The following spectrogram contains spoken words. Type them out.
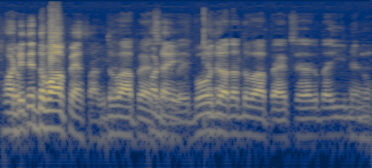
ਤੁਹਾਡੇ ਤੇ ਦਬਾਅ ਪੈ ਸਕਦਾ। ਦਬਾਅ ਪੈ ਸਕਦਾ ਬਹੁਤ? ਜ਼ਿਆਦਾ ਦਬਾਅ ਪੈ ਸਕਦਾ ਜੀ ਮੈਨੂੰ।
